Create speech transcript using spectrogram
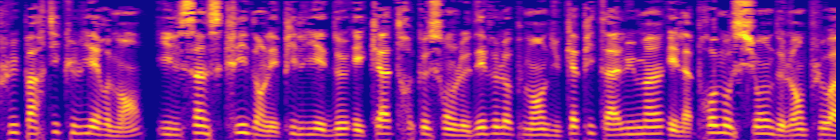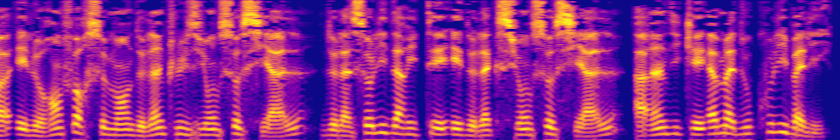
Plus particulièrement, il s'inscrit dans les piliers 2 et 4 que sont le développement du capital humain et la promotion de l'emploi et le renforcement de l'inclusion sociale, de la solidarité et de l'action sociale, a indiqué Amadou Koulibaly.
